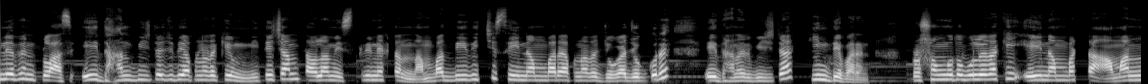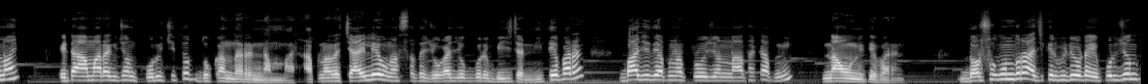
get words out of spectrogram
ইলেভেন প্লাস এই ধান বীজটা যদি আপনারা কেউ নিতে চান, তাহলে আমি স্ক্রিনে একটা নাম্বার দিয়ে দিচ্ছি। সেই নাম্বারে আপনারা যোগাযোগ করে এই ধানের বীজটা কিনতে পারেন। প্রসঙ্গত বলে রাখি, এই নাম্বারটা আমার নয়, এটা আমার একজন পরিচিত দোকানদারের নাম্বার আপনারা চাইলে ওনার সাথে যোগাযোগ করে বীজটা নিতে পারেন, বা যদি আপনার প্রয়োজন না থাকে, আপনি নাও নিতে পারেন। দর্শক বন্ধুরা, আজকের ভিডিওটা এ পর্যন্ত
